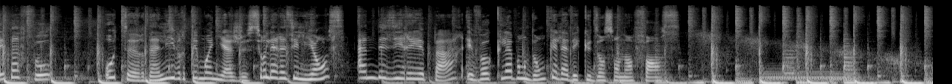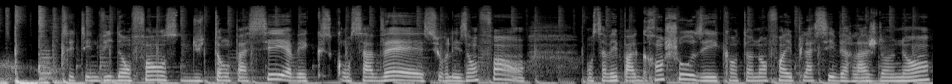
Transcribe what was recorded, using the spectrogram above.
C'est pas faux. Auteur d'un livre témoignage sur les résiliences, Anne-Désirée Épard évoque l'abandon qu'elle a vécu dans son enfance. C'était une vie d'enfance du temps passé avec ce qu'on savait sur les enfants. On ne savait pas grand-chose et quand un enfant est placé vers l'âge d'un an,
